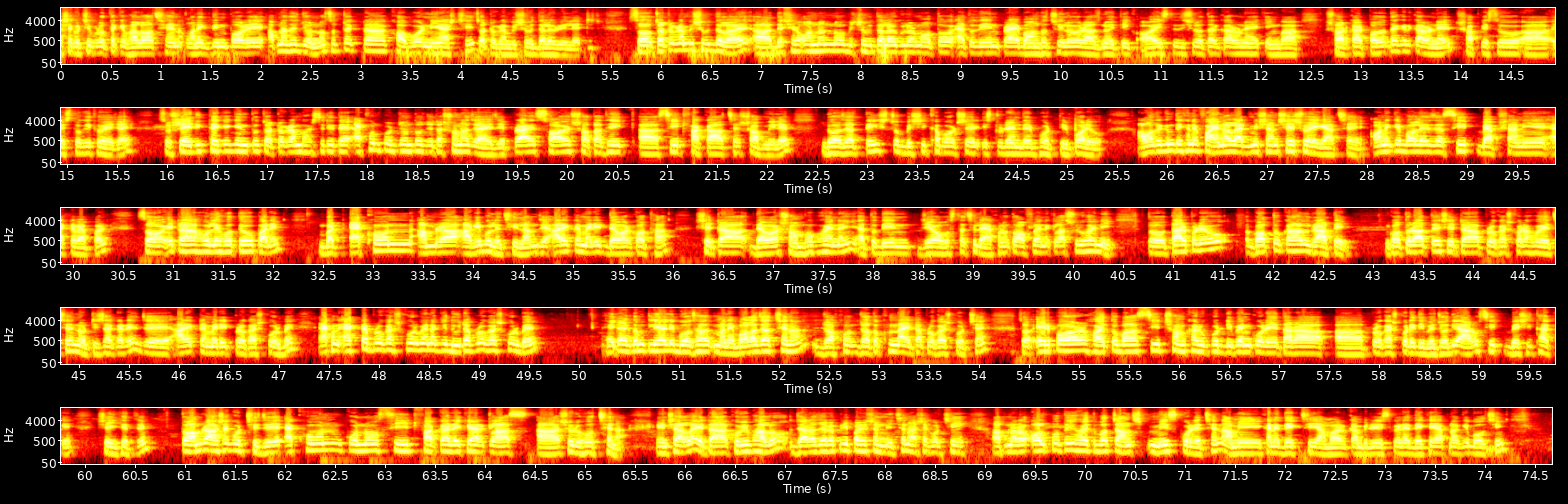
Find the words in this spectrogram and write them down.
আশা করছি প্রত্যেকে ভালো আছেন। অনেকদিন পরে আপনাদের জন্য ছোট্ট একটা খবর নিয়ে আসছি, চট্টগ্রাম বিশ্ববিদ্যালয় রিলেটেড সো চট্টগ্রাম বিশ্ববিদ্যালয় দেশের অন্যান্য বিশ্ববিদ্যালয়গুলোর মতো এতদিন প্রায় বন্ধ ছিল রাজনৈতিক অস্থিতিশীলতার কারণে কিংবা সরকার পদত্যাগের কারণে সব কিছু স্থগিত হয়ে যায়। সো সেই দিক থেকে কিন্তু চট্টগ্রাম ভার্সিটিতে এখন পর্যন্ত যেটা শোনা যায় যে প্রায় ছয় শতাধিক সিট ফাঁকা আছে সব মিলে দু হাজার তেইশ চব্বিশ শিক্ষাবর্ষের স্টুডেন্টদের ভর্তির পরেও। আমাদের কিন্তু এখানে ফাইনাল অ্যাডমিশন শেষ হয়ে গেছে। অনেকে বলে যে সিট ব্যবসা নিয়ে একটা ব্যাপার। সো এটা হলে হতেও পারে। বাট এখন আমরা আগে বলেছিলাম যে আরেকটা মেরিট দেওয়ার কথা, সেটা দেওয়া সম্ভব হয় নাই। এতদিন যে অবস্থা ছিল এখনও তো অফলাইনে ক্লাস শুরু হয়নি। তো তারপরেও গতকাল রাতে, গত রাতে সেটা প্রকাশ করা হয়েছে নোটিশ আকারে যে আরেকটা মেরিট প্রকাশ করবে। এখন একটা প্রকাশ করবে নাকি দুইটা প্রকাশ করবে? এটা একদম ক্লিয়ারলি বোঝা মানে বলা যাচ্ছে না যখন, যতক্ষণ না এটা প্রকাশ করছে। তো এরপর হয়তো বা সিট সংখ্যার উপর ডিপেন্ড করে তারা প্রকাশ করে দিবে যদি আরও সিট বেশি থাকে সেই ক্ষেত্রে। তো আমরা আশা করছি যে এখন কোনো সিট ফাঁকা রেখে আর ক্লাস শুরু হচ্ছে না। ইনশাআল্লাহ এটা খুবই ভালো। যারা যারা প্রিপারেশন নিচ্ছেন, আশা করছি আপনারা অল্পতেই হয়তো বা চান্স মিস করেছেন। আমি এখানে দেখছি, আমার কম্পিউটার স্ক্রিনে দেখে আপনাকে বলছি।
